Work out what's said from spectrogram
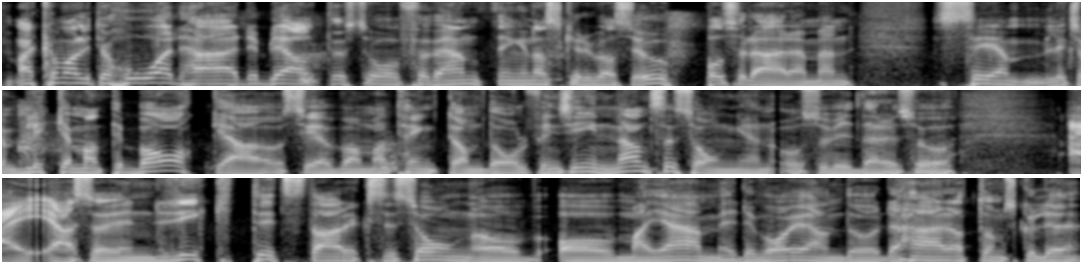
man kan vara lite hård här, det blir alltid så, förväntningarna skruvas upp och sådär, men se, liksom, blickar man tillbaka och ser vad man tänkte om Dolphins innan säsongen och så vidare så Nej, alltså en riktigt stark säsong av, av Miami. Det var ju ändå det här att de skulle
